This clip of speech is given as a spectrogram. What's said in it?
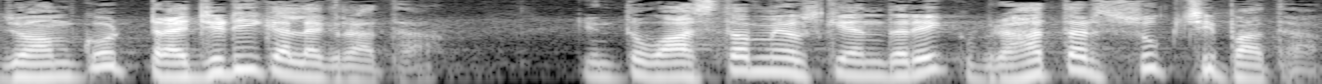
जो हमको ट्रेजिडी का लग रहा था। किंतु वास्तव में उसके अंदर एक बृहत्तर सुख छिपा था।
